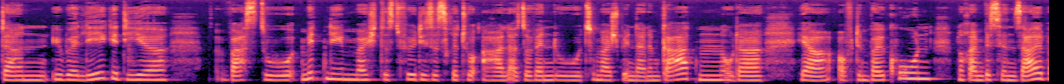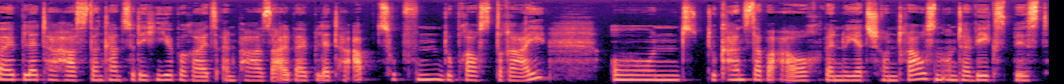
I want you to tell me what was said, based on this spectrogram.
dann überlege dir, was du mitnehmen möchtest für dieses Ritual. Also wenn du zum Beispiel in deinem Garten oder ja auf dem Balkon noch ein bisschen Salbeiblätter hast, dann kannst du dir hier bereits ein paar Salbeiblätter abzupfen. Du brauchst drei. Und du kannst aber auch, wenn du jetzt schon draußen unterwegs bist,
